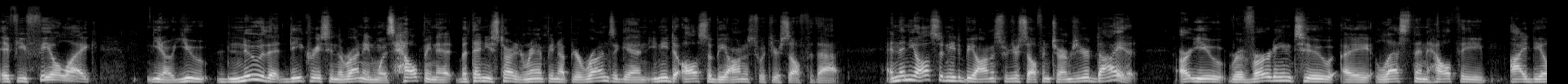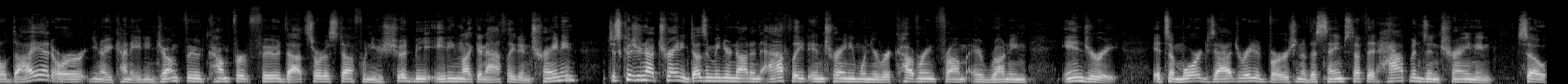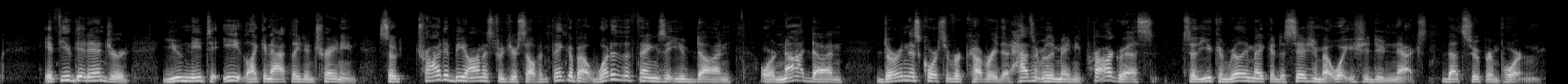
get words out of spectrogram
If you feel like, you know, you knew that decreasing the running was helping it, but then you started ramping up your runs again, you need to also be honest with yourself for that. And then you also need to be honest with yourself in terms of your diet. Are you reverting to a less than healthy ideal diet or you know you kind of eating junk food, comfort food, that sort of stuff when you should be eating like an athlete in training? Just because you're not training doesn't mean you're not an athlete in training when you're recovering from a running injury. It's a more exaggerated version of the same stuff that happens in training. So if you get injured, you need to eat like an athlete in training. So try to be honest with yourself and think about what are the things that you've done or not done during this course of recovery that hasn't really made any progress so that you can really make a decision about what you should do next. That's super important.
